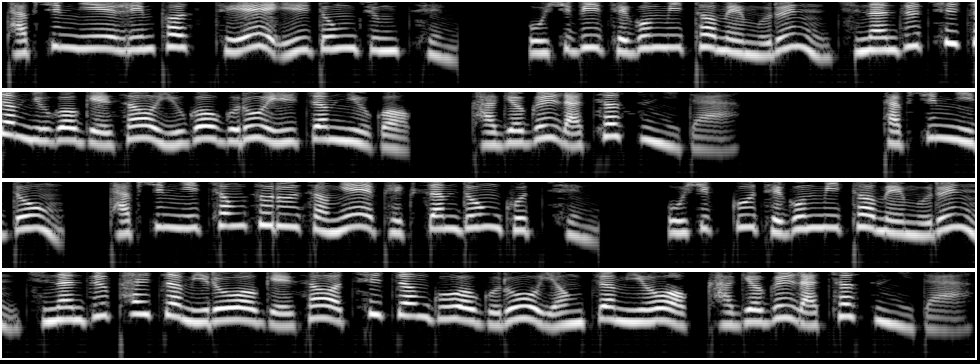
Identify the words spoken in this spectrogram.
답심리의 림퍼스트의 1동 중층, 52제곱미터 매물은 지난주 7.6억에서 6억으로 1.6억, 가격을 낮췄습니다. 답심리동, 답심리 청소루성의 103동 고층, 59제곱미터 매물은 지난주 8.15억에서 7.9억으로 0.25억 가격을 낮췄습니다.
